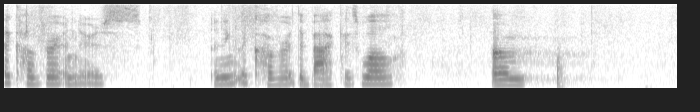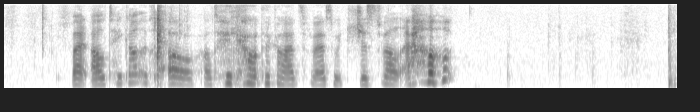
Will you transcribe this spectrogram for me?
the cover and there's I think the cover at the back as well. Um but I'll take out the oh, I'll take out the cards first which just fell out.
